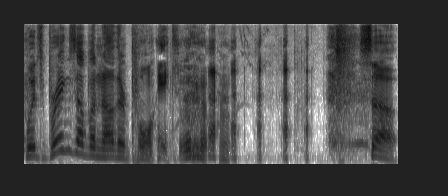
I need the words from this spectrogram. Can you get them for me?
Which brings up another point. so,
